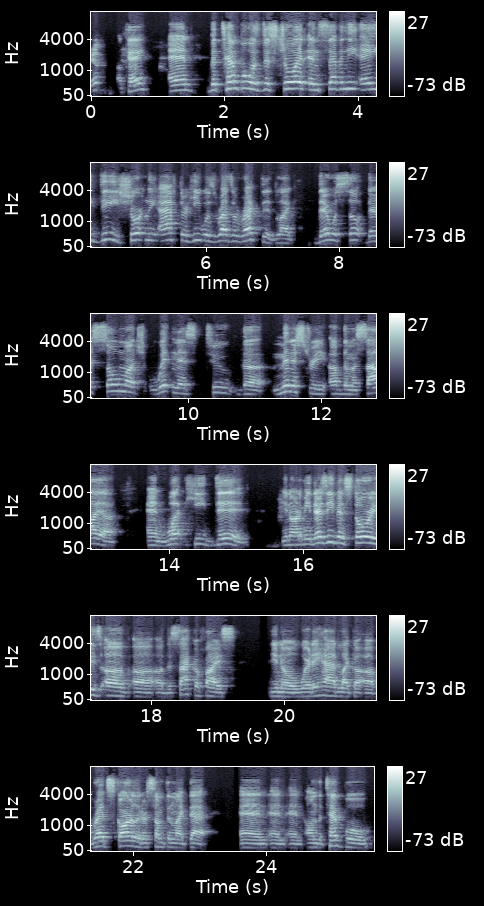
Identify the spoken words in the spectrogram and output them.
Yep. Okay. And the temple was destroyed in 70 AD, shortly after he was resurrected. Like there was so there's so much witness to the ministry of the Messiah and what he did. You know what I mean? There's even stories of uh, uh the sacrifice, you know, where they had like a, a red scarlet or something like that, and and and on the temple.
